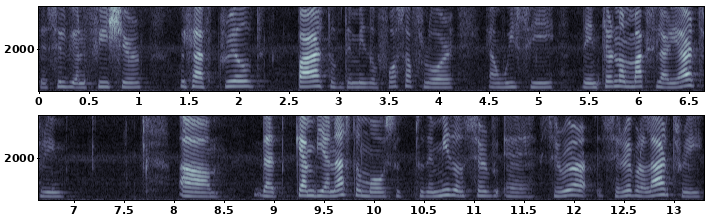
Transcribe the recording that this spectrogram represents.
the sylvian fissure. We have drilled part of the middle fossa floor and we see the internal maxillary artery um, that can be anastomosed to the middle uh, cerebral, cerebral artery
